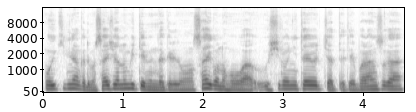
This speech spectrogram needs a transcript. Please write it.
追い切りなんかでも最初は伸びてるんだけれども最後の方は後ろに頼っちゃっててバランスが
